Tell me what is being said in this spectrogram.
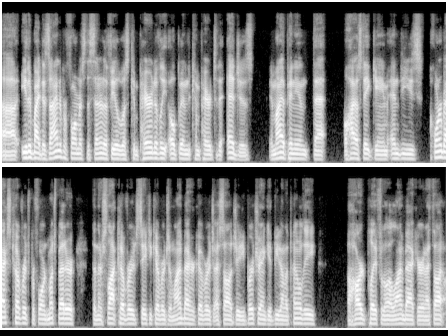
Uh, either by design or performance, the center of the field was comparatively open compared to the edges, in my opinion, that Ohio State game, ND's cornerbacks coverage performed much better than their slot coverage, safety coverage, and linebacker coverage. I saw JD Bertrand get beat on the penalty, a hard play for the linebacker, and I thought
